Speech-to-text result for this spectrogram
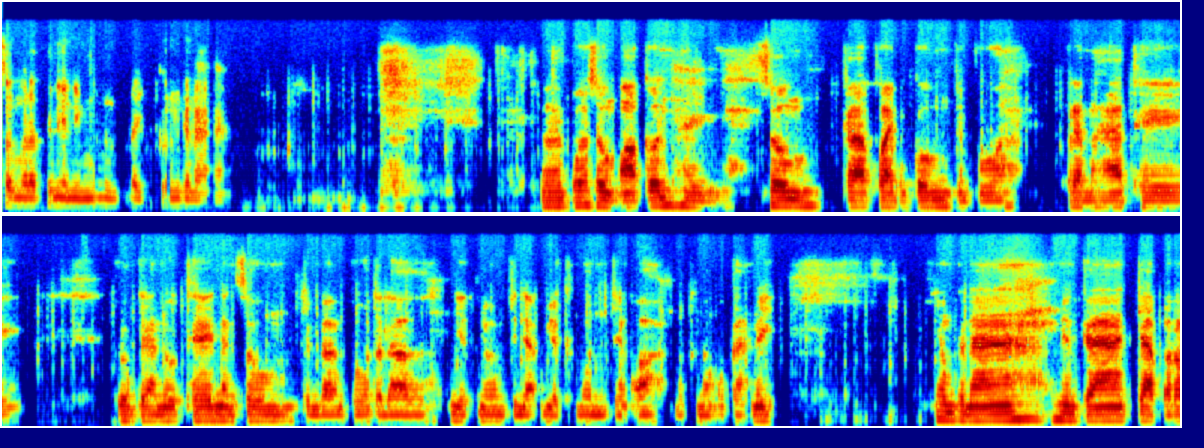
សូមរដ្ឋនានិមន្តប្រដេកគុណគណៈ បងសូមអរគុណហើយសូមក្រាបថ្វាយបង្គំចំពោះព្រះមហាថេរព្រមទាំងអនុថេរនិងសូមចម្រើនពរទៅដល់ញាតិញោមជាអ្នកវាគ្មិនទាំងអស់នៅក្នុងឱកាសនេះខ្ញុំកណាមានការចាប់អារ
